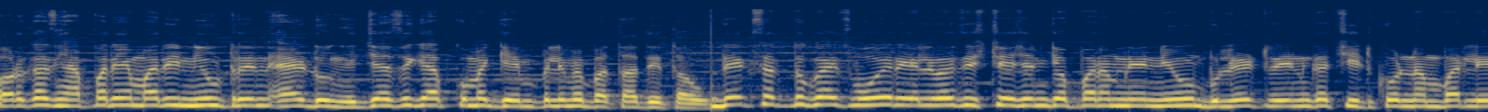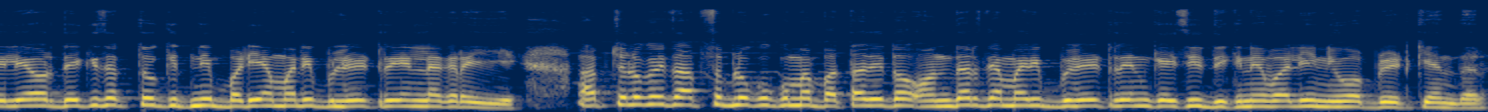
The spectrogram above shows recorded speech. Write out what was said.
और गैस यहाँ पर हमारी न्यू ट्रेन ऐड होंगी। जैसे कि आपको मैं गेम प्ले में बता देता हूँ। देख सकते हो गैस वही रेलवे स्टेशन के ऊपर हमने न्यू बुलेट ट्रेन का चीट कोड नंबर ले लिया और देख सकते हो कितनी बढ़िया हमारी बुलेट ट्रेन लग रही है। अब चलो गैस आप सब लोगों को मैं बता देता हूँ, अंदर से हमारी बुलेट ट्रेन कैसी दिखने वाली न्यू अपडेट के अंदर।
